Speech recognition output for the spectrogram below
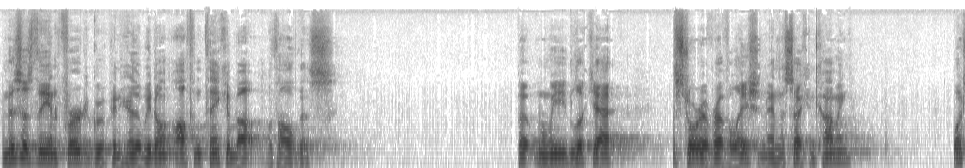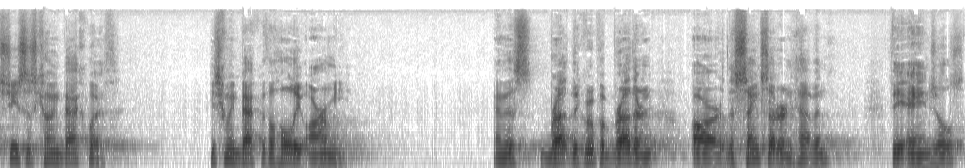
And this is the inferred group in here that we don't often think about with all this. But when we look at the story of Revelation and the second coming, what's Jesus coming back with? He's coming back with a holy army. And this the group of brethren are the saints that are in heaven, the angels,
